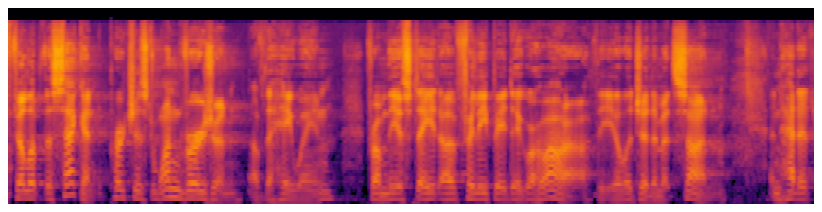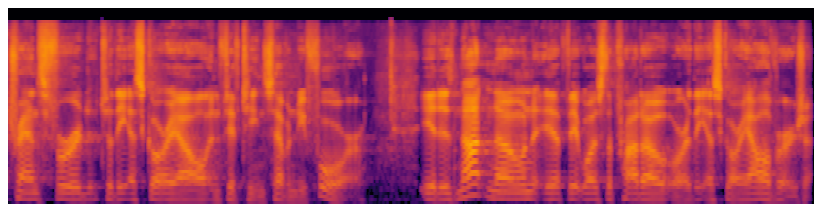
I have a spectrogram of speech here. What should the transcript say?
Philip II purchased one version of the Haywain from the estate of Felipe de Guevara, the illegitimate son, and had it transferred to the Escorial in 1574. It is not known if it was the Prado or the Escorial version.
